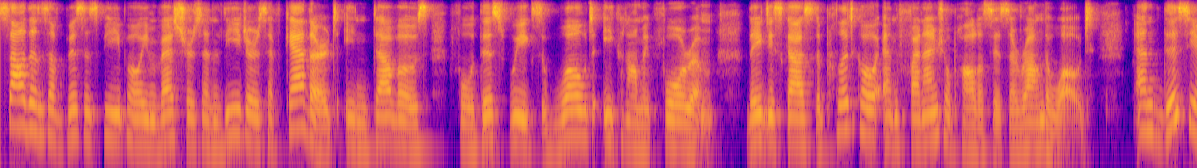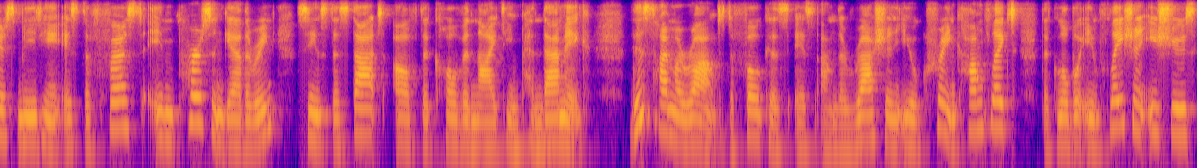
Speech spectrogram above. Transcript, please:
Thousands of business people, investors, and leaders have gathered in Davos for this week's World Economic Forum. They discussed the political and financial policies around the world. And this year's meeting is the first in person gathering since the start of the COVID 19 pandemic. This time around, the focus is on the Russian Ukraine conflict, the global inflation issues,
